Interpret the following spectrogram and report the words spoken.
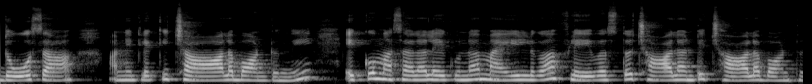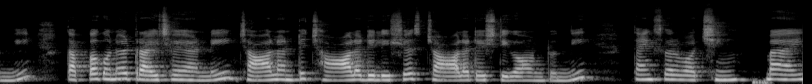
దోశ అన్నిట్లకి చాలా బాగుంటుంది. ఎక్కువ మసాలా లేకుండా మైల్డ్గా ఫ్లేవర్స్తో చాలా అంటే చాలా బాగుంటుంది. తప్పకుండా ట్రై చేయండి. చాలా అంటే చాలా డెలిషియస్ చాలా టేస్టీగా ఉంటుంది. Thanks for watching. బాయ్.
